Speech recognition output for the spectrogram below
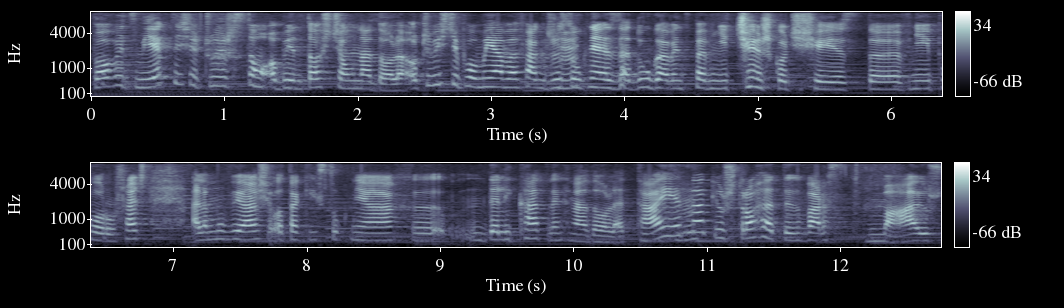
Powiedz mi, jak Ty się czujesz z tą objętością na dole? Oczywiście pomijamy fakt, że suknia jest za długa, więc pewnie ciężko Ci się jest e, w niej poruszać, ale mówiłaś o takich sukniach e, delikatnych na dole. Ta jednak już trochę tych warstw ma, już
